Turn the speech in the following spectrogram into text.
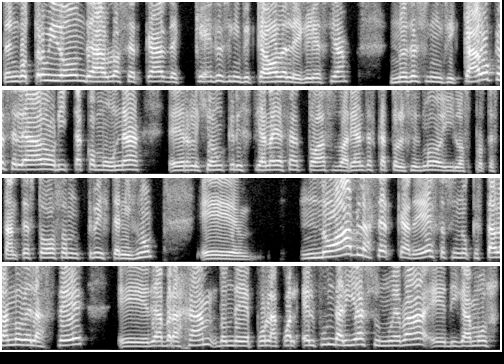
Tengo otro video donde hablo acerca de qué es el significado de la iglesia. No es el significado que se le ha dado ahorita como una eh, religión cristiana, ya sea todas sus variantes, catolicismo y los protestantes, todos son cristianismo. Eh, no habla acerca de esto, sino que está hablando de la fe eh, de Abraham, donde por la cual él fundaría su nueva, digamos,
